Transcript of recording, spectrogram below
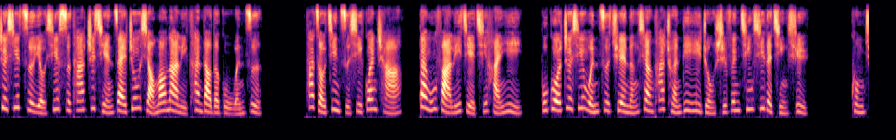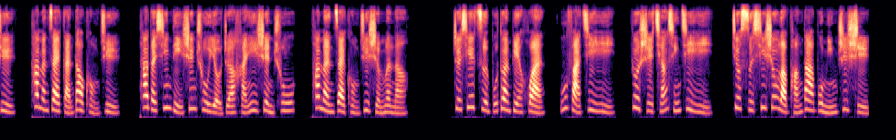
这些字有些似他之前在周小猫那里看到的古文字。他走近仔细观察，但无法理解其含义。不过这些文字却能向他传递一种十分清晰的情绪：恐惧。他们在感到恐惧。他的心底深处有着寒意渗出。他们在恐惧什么呢？这些字不断变换，无法记忆。若是强行记忆，就似吸收了庞大不明知识，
